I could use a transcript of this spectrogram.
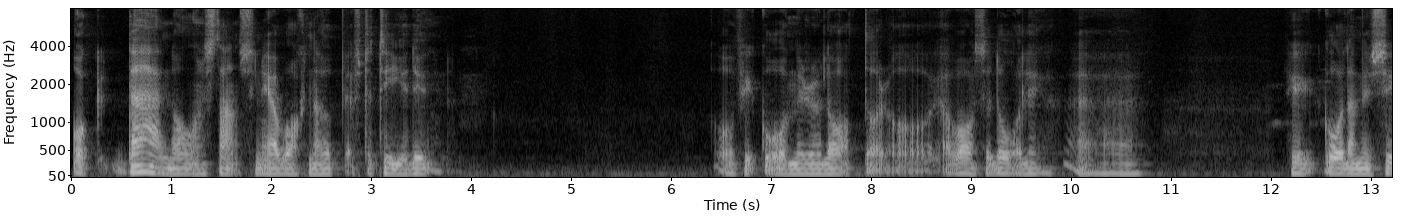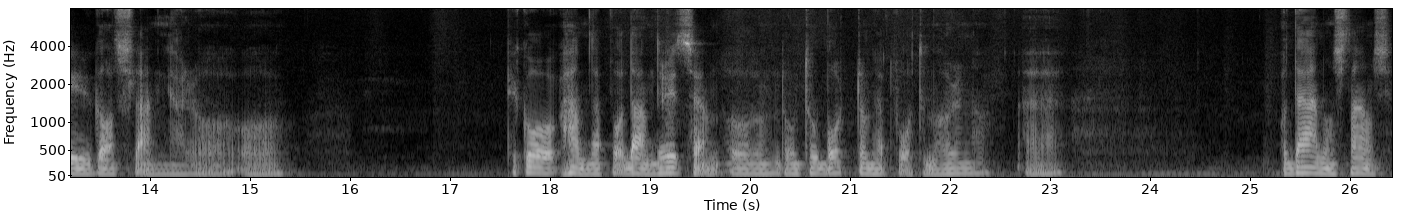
Och där någonstans när jag vaknade upp efter tio dygn och fick gå med rullator och jag var så dålig. Fick gå där med syrgasslangar och, och fick gå hamna på Danderyd sen och de tog bort de här två tumörerna. Eh, och där någonstans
